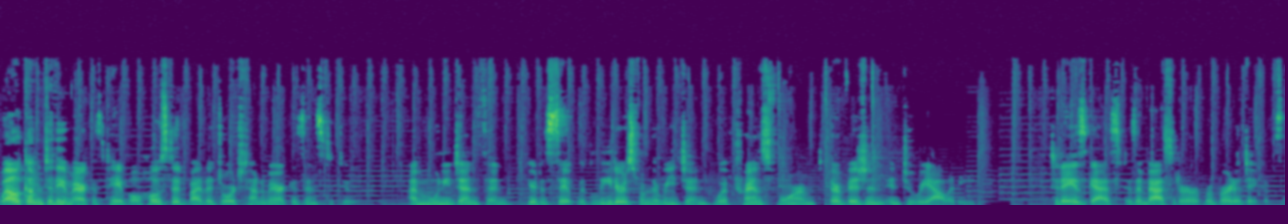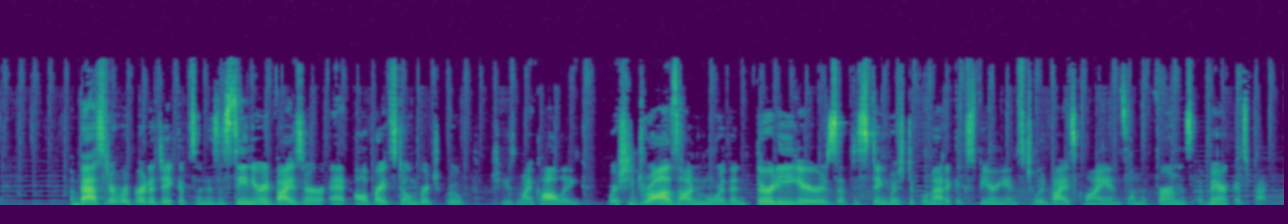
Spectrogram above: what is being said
Welcome to the Americas Table, hosted by the Georgetown Americas Institute. I'm Muni Jensen, here to sit with leaders from the region who have transformed their vision into reality. Today's guest is Ambassador Roberta Jacobson. Ambassador Roberta Jacobson is a senior advisor at Albright Stonebridge Group. She is my colleague, where she draws on more than 30 years of distinguished diplomatic experience to advise clients on the firm's Americas practice.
